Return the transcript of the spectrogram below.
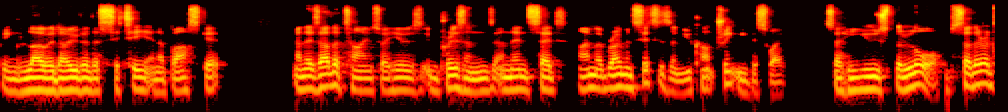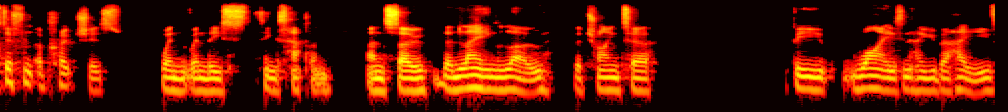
being lowered over the city in a basket. And there's other times where he was imprisoned and then said, I'm a Roman citizen, you can't treat me this way. So he used the law. So there are different approaches when when these things happen. And so the laying low, the trying to be wise in how you behave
